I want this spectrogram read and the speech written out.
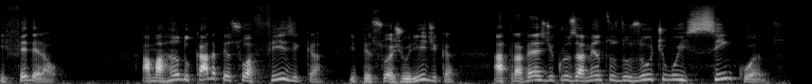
e federal, amarrando cada pessoa física e pessoa jurídica através de cruzamentos dos últimos cinco anos.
